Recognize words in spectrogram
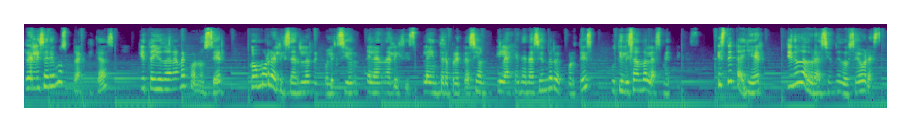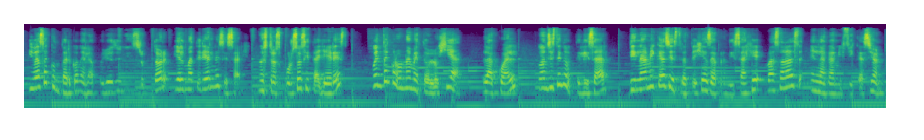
realizaremos prácticas que te ayudarán a conocer cómo realizar la recolección, el análisis, la interpretación y la generación de reportes utilizando las métricas. Este taller tiene una duración de 12 horas y vas a contar con el apoyo de un instructor y el material necesario. Nuestros cursos y talleres cuentan con una metodología, la cual consiste en utilizar dinámicas y estrategias de aprendizaje basadas en la gamificación,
